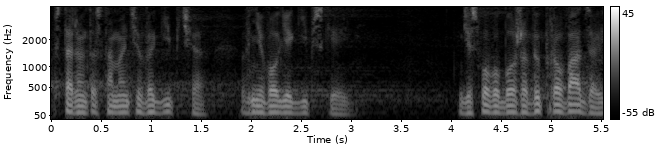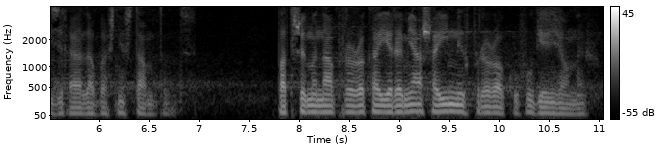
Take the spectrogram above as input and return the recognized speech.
w Starym Testamencie w Egipcie, w niewoli egipskiej gdzie Słowo Boże wyprowadza Izraela właśnie stamtąd. Patrzymy na proroka Jeremiasza i innych proroków uwięzionych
